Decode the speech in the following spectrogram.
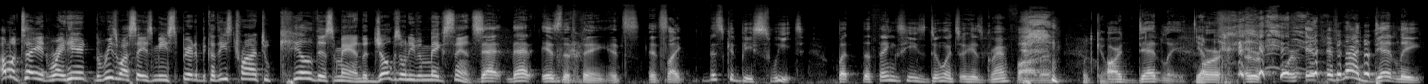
I'm gonna tell you right here. The reason why I say it's mean spirited because he's trying to kill this man. The jokes don't even make sense. That that is the thing. It's it's like this could be sweet but the things he's doing to his grandfather are deadly, Yep. or, or, or if, if not deadly,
